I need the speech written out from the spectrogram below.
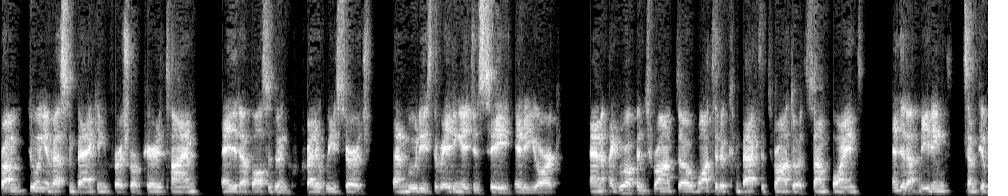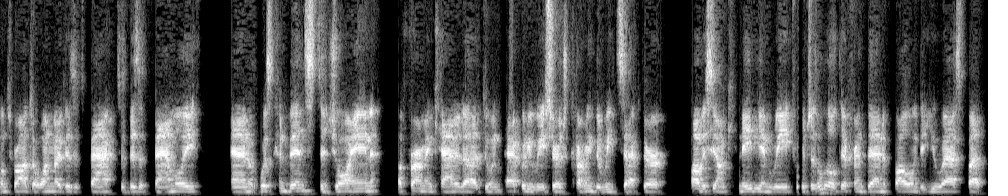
from doing investment banking for a short period of time, I ended up also doing credit research at Moody's, the rating agency in New York. And I grew up in Toronto, wanted to come back to Toronto at some point, ended up meeting some people in Toronto, one of my visits back to visit family, and was convinced to join a firm in Canada doing equity research covering the REIT sector, obviously on Canadian REIT, which is a little different than following the US, but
